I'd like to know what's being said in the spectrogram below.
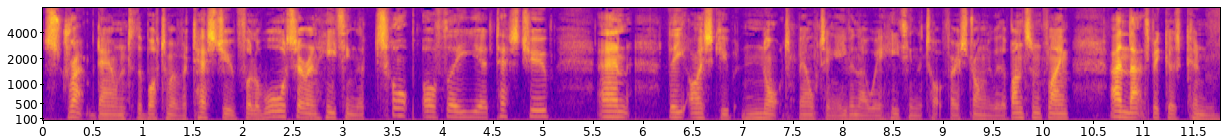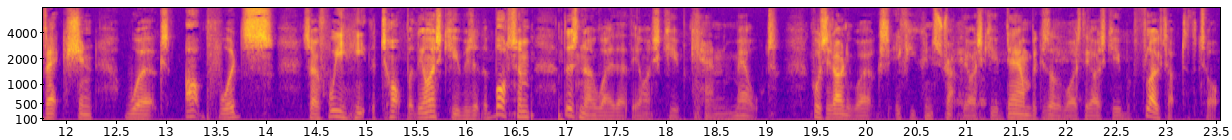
strapped down to the bottom of a test tube full of water and heating the top of the uh, test tube and the ice cube not melting even though we're heating the top very strongly with a Bunsen flame. And that's because convection works upwards. So if we heat the top but the ice cube is at the bottom there's no way that the ice cube can melt. Of course it only works if you can strap the ice cube down because otherwise the ice cube would float up to the top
